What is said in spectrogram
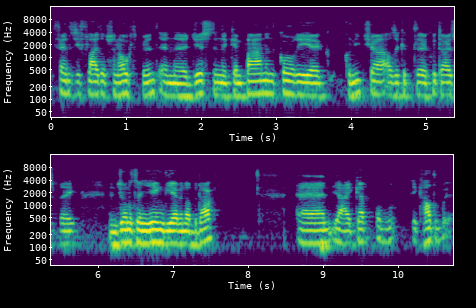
Fantasy Flight op zijn hoogtepunt. En Justin Kempanen, Cory Konicha, als ik het goed uitspreek, en Jonathan Ying, die hebben dat bedacht. En ja, ik, heb op, ik had op,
